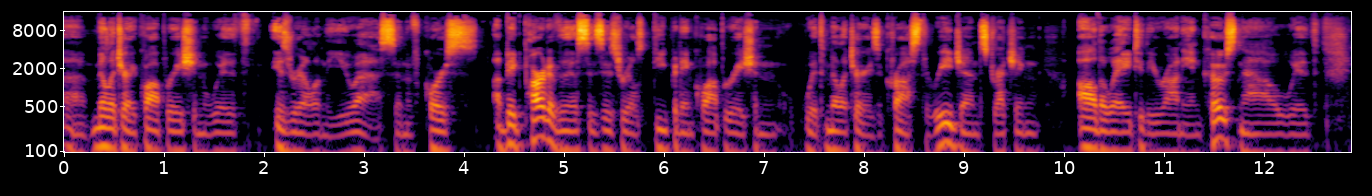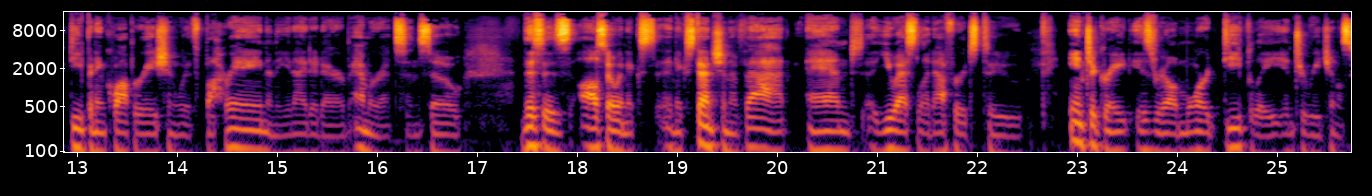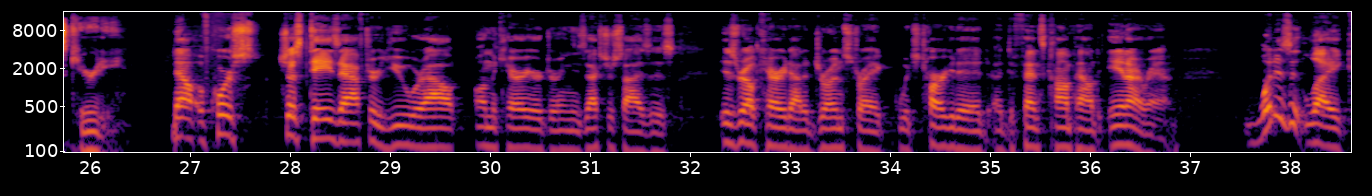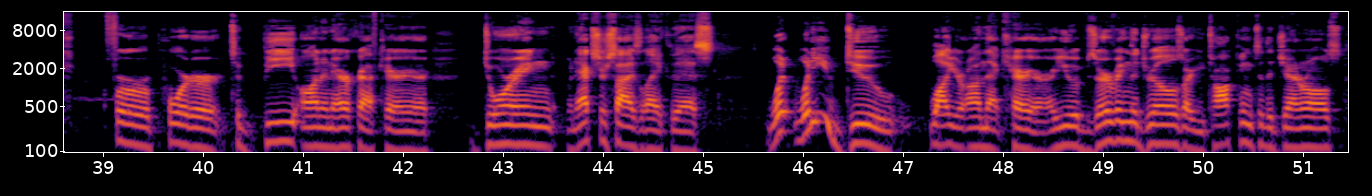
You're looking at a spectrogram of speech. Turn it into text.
uh, military cooperation with Israel and the US. And of course, a big part of this is Israel's deepening cooperation with militaries across the region, stretching all the way to the Iranian coast now with deepening cooperation with Bahrain and the United Arab Emirates. And so this is also an, ex- an extension of that and US led efforts to integrate Israel more deeply into regional security. Now, of course, just days after you were out on the carrier during these exercises, Israel carried out a drone strike which targeted a defense compound in Iran. What is it like for a reporter to be on an aircraft carrier during an exercise like this? What what do you do while you're on that carrier? Are you observing the drills? Are you talking to the generals?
